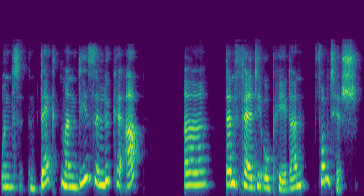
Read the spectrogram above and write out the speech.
und deckt man diese Lücke ab, äh, dann fällt die OP dann vom Tisch.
